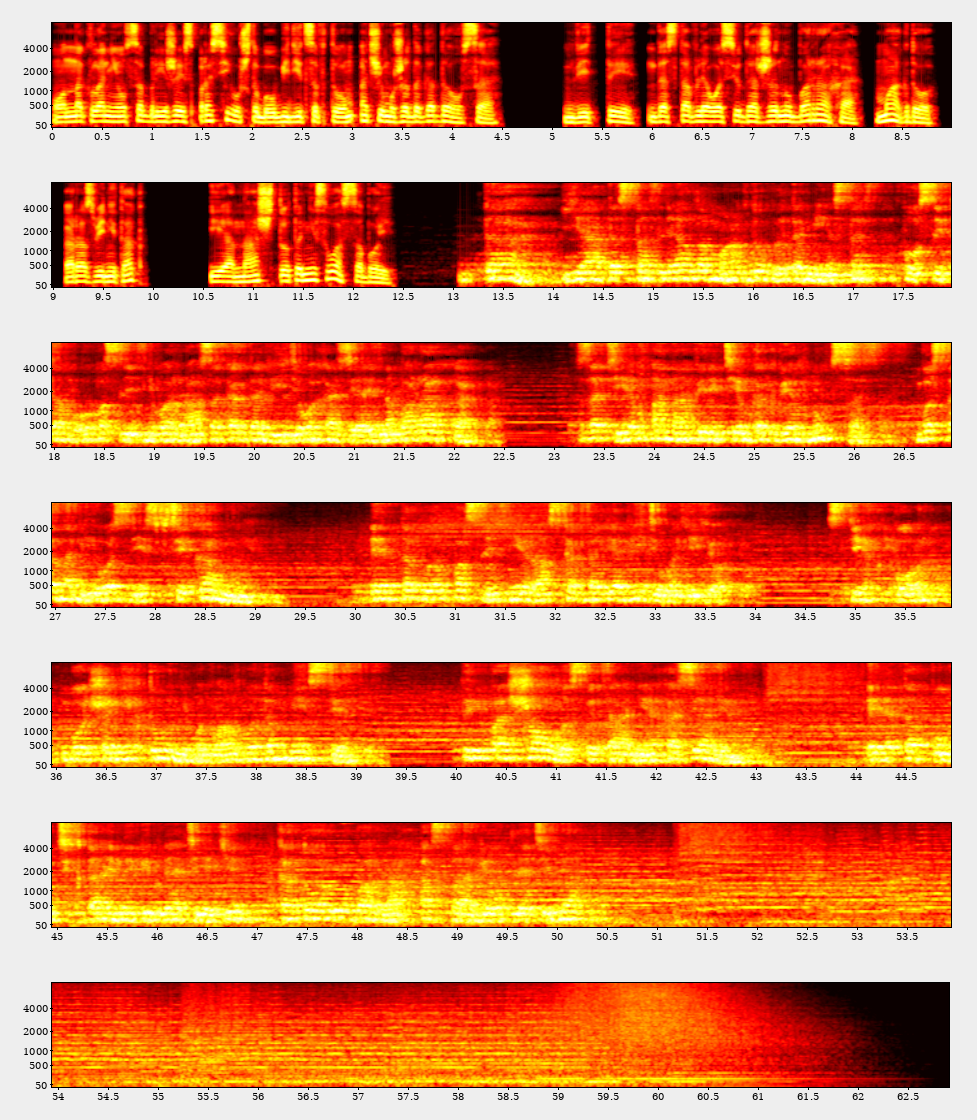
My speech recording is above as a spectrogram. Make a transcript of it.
Он наклонился ближе и спросил, чтобы убедиться в том, о чем уже догадался. «Ведь ты доставляла сюда жену Бараха, Магду, разве не так?» И она что-то несла с собой. Да, я доставляла Магду в это место после того последнего раза, когда видела хозяина бараха. Затем она перед тем, как вернуться, восстановила здесь все камни. Это был последний раз, когда я видела ее. С тех пор больше никто не бывал в этом месте. Ты прошел испытание, хозяин. Это путь к тайной библиотеке, которую Барах оставил для тебя.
